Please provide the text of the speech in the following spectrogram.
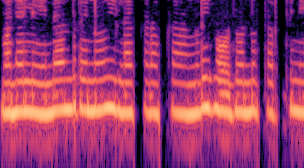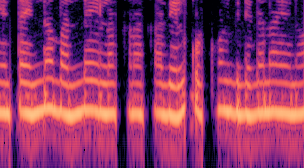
ಮನೇಲಿ ಏನಂದ್ರೂ ಇಲ್ಲ ಕಣಕ್ಕ. ಅಂಗಡಿಗೆ ಹೋದನ್ನು ತರ್ತೀನಿ ಅಂತ ಇನ್ನೂ ಬಂದೇ ಇಲ್ಲ ಕಣಕ್ಕ. ಅದೆಲ್ಲಿ ಕೊಟ್ಕೊಂಡು ಬಿದ್ದಿದ್ದಾನ ಏನೋ.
